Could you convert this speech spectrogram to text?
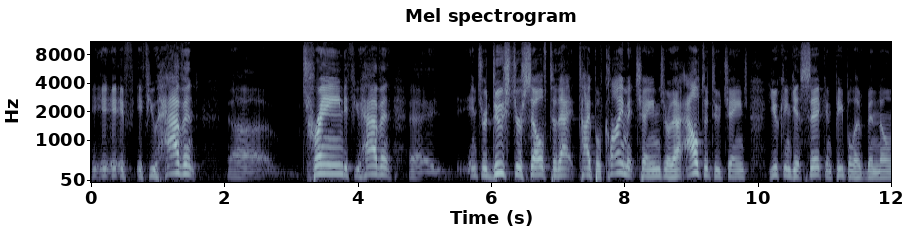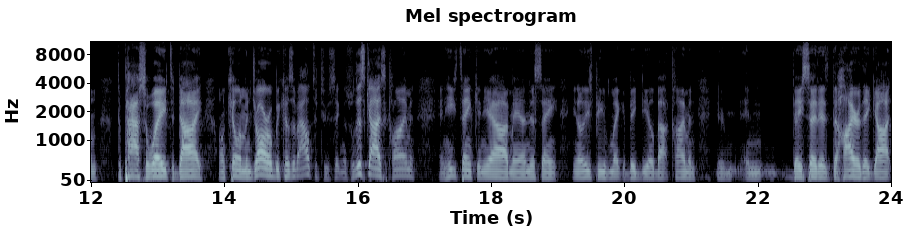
If, if you haven't uh, trained, if you haven't uh, introduced yourself to that type of climate change or that altitude change, you can get sick, and people have been known to pass away, to die on Kilimanjaro because of altitude sickness. Well, this guy's climbing, and he's thinking, yeah, man, this ain't, you know, these people make a big deal about climbing. And they said as the higher they got,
